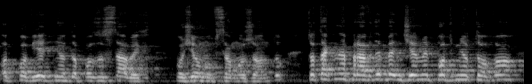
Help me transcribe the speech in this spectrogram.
odpowiednio do pozostałych poziomów samorządu, to tak naprawdę będziemy podmiotowo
